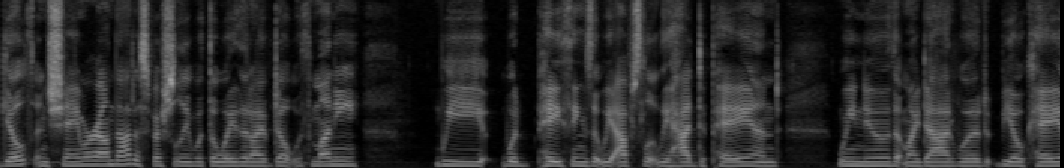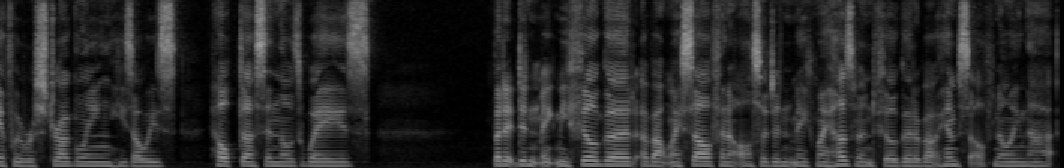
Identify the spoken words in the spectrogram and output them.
guilt and shame around that, especially with the way that I've dealt with money. We would pay things that we absolutely had to pay, and we knew that my dad would be okay if we were struggling. He's always helped us in those ways. But it didn't make me feel good about myself, and it also didn't make my husband feel good about himself, knowing that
